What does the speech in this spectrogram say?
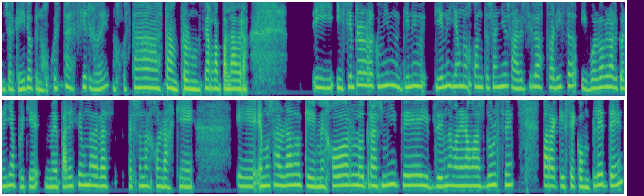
un ser querido que nos cuesta decirlo, ¿eh? nos cuesta hasta pronunciar la palabra, y, siempre lo recomiendo, tiene, tiene ya unos cuantos años, a ver si lo actualizo y vuelvo a hablar con ella porque me parece una de las personas con las que eh, hemos hablado que mejor lo transmite y de una manera más dulce para que se complete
